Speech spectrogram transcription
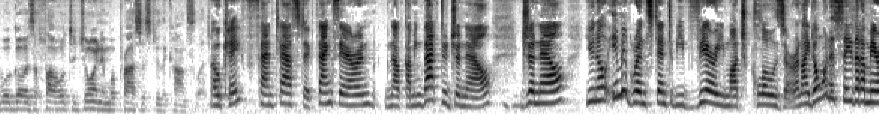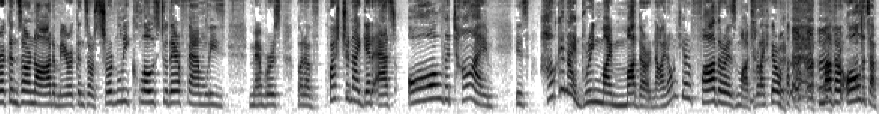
will go as a follow to join and will process through the consulate. Okay, fantastic. Thanks, Aaron. Now coming back to Janelle. Mm-hmm. Janelle, you know, immigrants tend to be very much closer. And I don't want to say that Americans are not. Americans are certainly close to their families members. But a question I get asked all the time is how can I bring my mother? Now, I don't hear father as much, but I hear mother all the time.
